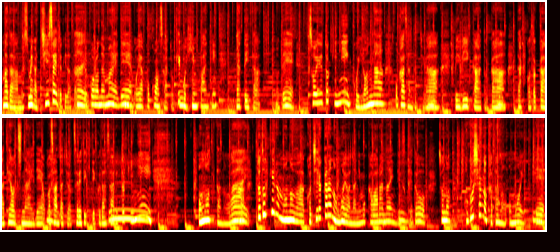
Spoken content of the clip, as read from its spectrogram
まだ娘が小さい時だったんですけど、はい。コロナ前でうん。親子コンサートを結構頻繁にやっていたので、そういう時にこういろんなお母さんたちがベビーカーとか、抱っことか手をつないでお子さんたちを連れてきてくださる時に思ったのは、はい。届けるものはこちらからの思いは何も変わらないんですけど、その保護者の方の思いって、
